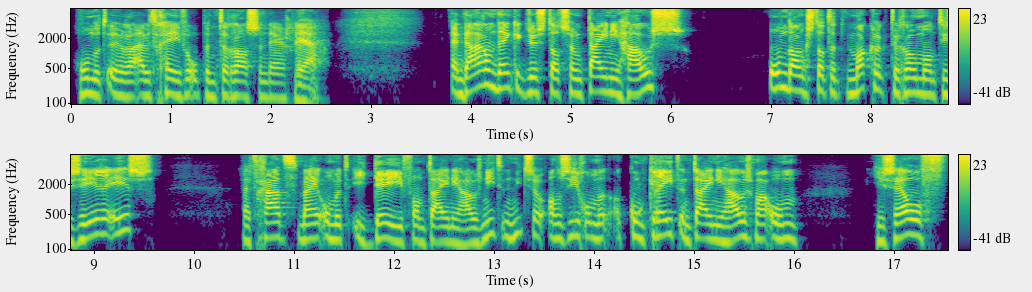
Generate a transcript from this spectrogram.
100 euro uitgeven op een terras en dergelijke. ja, En daarom denk ik dus dat zo'n tiny house, ondanks dat het makkelijk te romantiseren is, het gaat mij om het idee van tiny house. Niet, niet zo aan zich om een, concreet een tiny house, maar om jezelf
